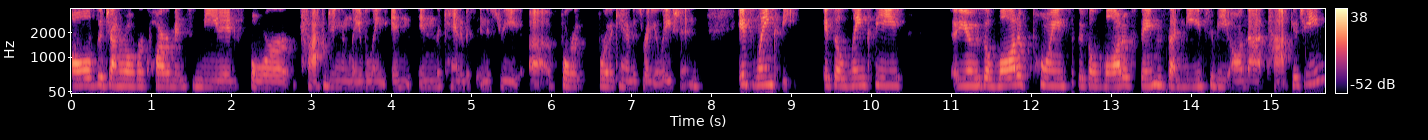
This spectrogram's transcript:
all of the general requirements needed for packaging and labeling in in the cannabis industry uh, for for the cannabis regulations. It's lengthy. It's a lengthy you know there's a lot of points there's a lot of things that need to be on that packaging.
